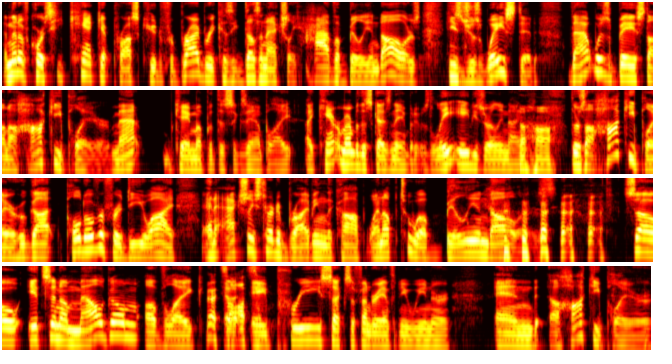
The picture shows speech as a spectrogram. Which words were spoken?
And then, of course, he can't get prosecuted for bribery because he doesn't actually have a billion dollars. He's just wasted. That was based on a hockey player, Matt came up with this example. I, I can't remember this guy's name, but it was late 80s, early 90s. Uh-huh. There's a hockey player who got pulled over for a DUI and actually started bribing the cop, went up to a billion dollars. so it's an amalgam of like a, awesome. a pre sex offender Anthony Weiner and a hockey player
